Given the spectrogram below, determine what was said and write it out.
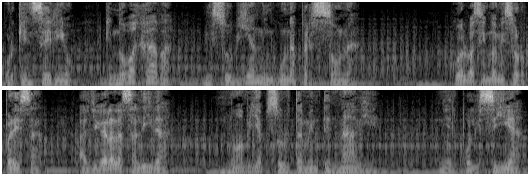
Porque en serio, que no bajaba ni subía ninguna persona. ¿Cuál va siendo mi sorpresa? Al llegar a la salida, no había absolutamente nadie, ni el policía,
